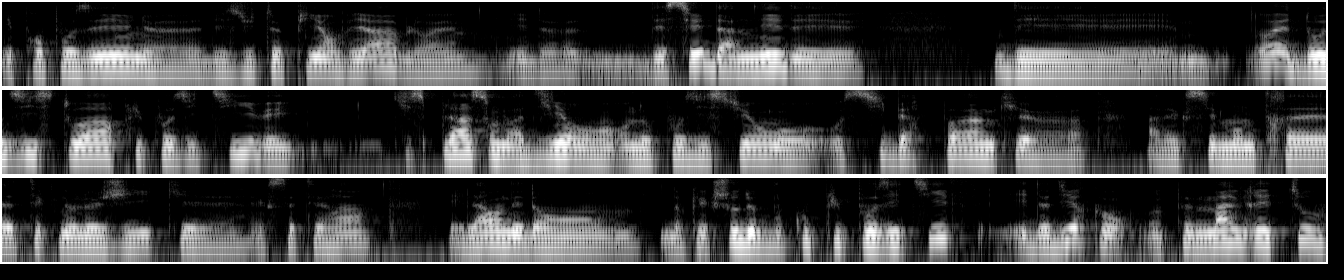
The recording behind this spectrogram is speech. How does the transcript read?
et proposer une, des utopies enviables, et d'essayer d'amener d'autres histoires plus positives et qui se placent, on va dire, en, opposition au, cyberpunk euh, avec ses mondes très technologiques, et, etc. Et là, on est dans, quelque chose de beaucoup plus positif et de dire qu'on peut malgré tout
